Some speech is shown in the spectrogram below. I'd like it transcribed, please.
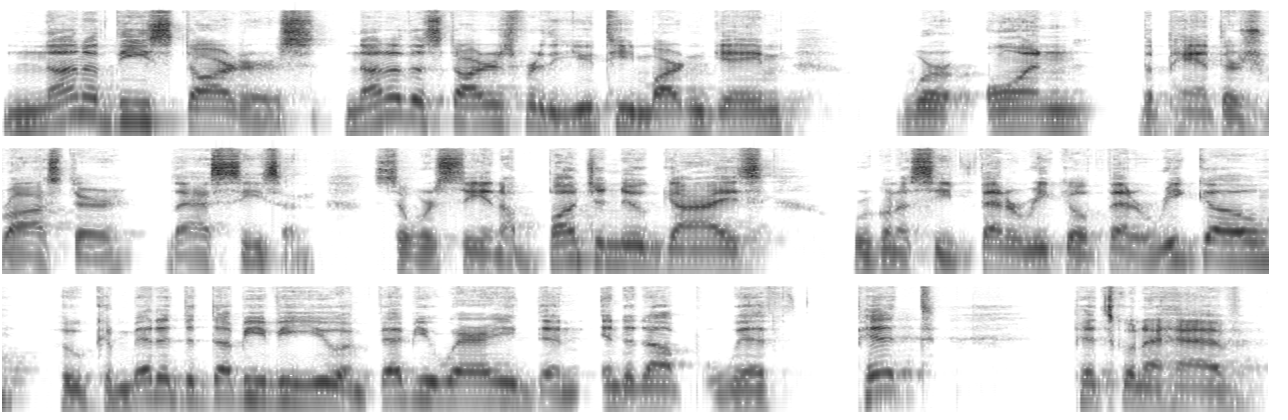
None of these starters, none of the starters for the UT Martin game were on the Panthers roster last season. So we're seeing a bunch of new guys. We're going to see Federiko Federiko, who committed to WVU in February, then ended up with Pitt. Pitt's going to have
